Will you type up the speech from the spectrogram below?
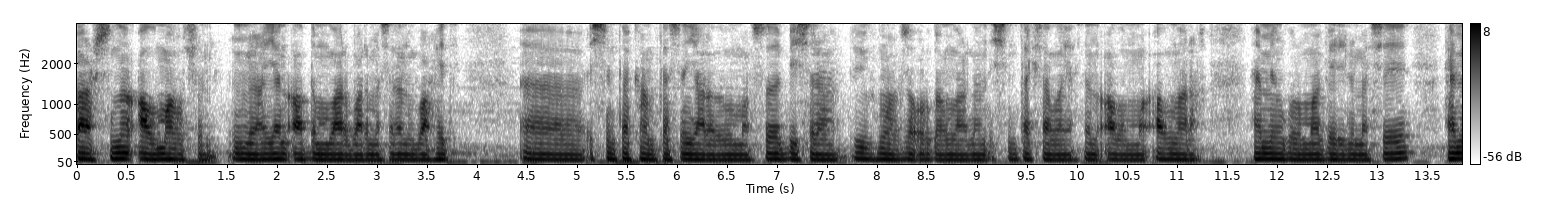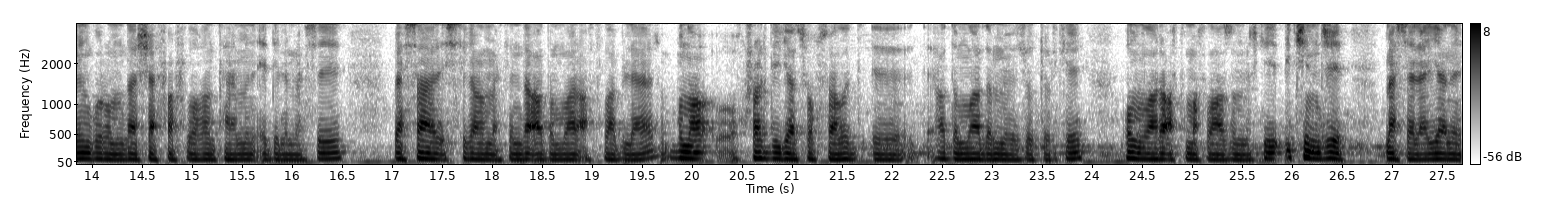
qarşısını almaq üçün müəyyən addımlar var. Məsələn, vahid ə, istintaq komitəsinin yaradılması, bir sıra hüquq mühafizə orqanlarından istintaq səlahiyyətinin alınma, alınaraq həmin quruma verilməsi, həmin qurumda şəffaflığın təmin edilməsi və s. istiqamətində addımlar atıla bilər. Buna oxşar digər çoxsaylı e, addımlar da mövcuddur ki, onları atmaq lazımdır ki, ikinci məsələ, yəni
